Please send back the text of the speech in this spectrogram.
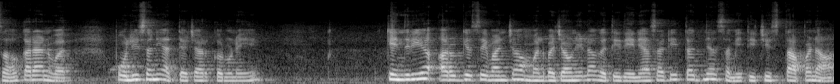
सहकाऱ्यांवर पोलिसांनी अत्याचार करू नये. केंद्रीय आरोग्य सेवांच्या अंमलबजावणीला गती देण्यासाठी तज्ज्ञ समितीची स्थापना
